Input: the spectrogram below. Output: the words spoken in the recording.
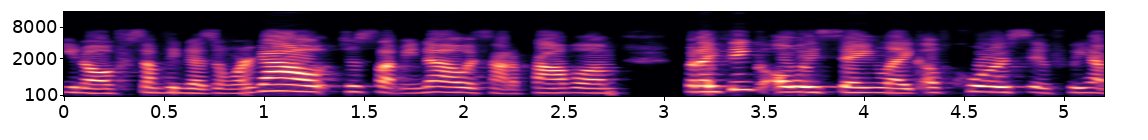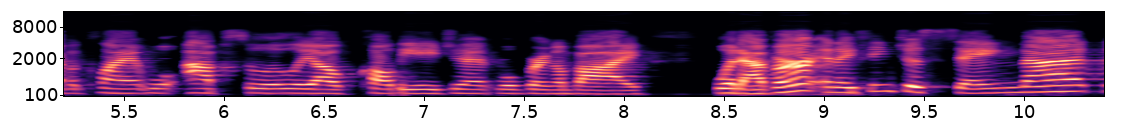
you know, if something doesn't work out, just let me know. It's not a problem. But I think always saying, like, of course, if we have a client, we'll absolutely, I'll call the agent, we'll bring them by, whatever. And I think just saying that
